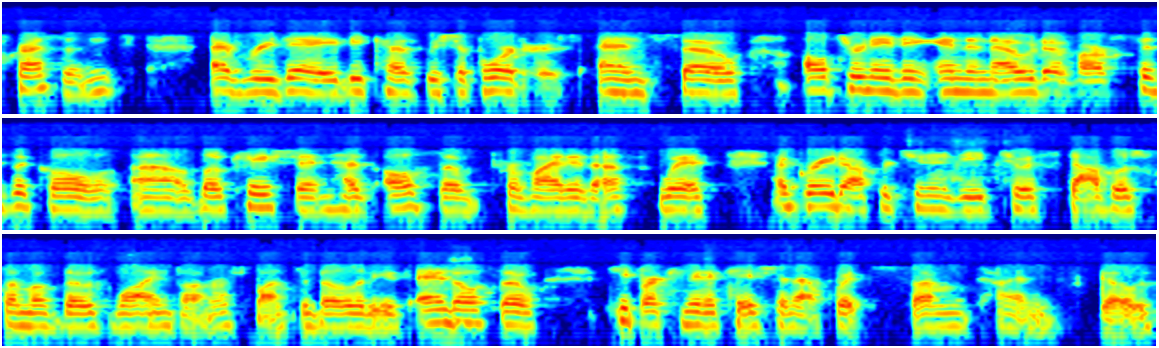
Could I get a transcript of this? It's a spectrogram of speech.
presence every day because we ship orders and so alternating in and out of our physical uh, location has also provided us with a great opportunity to establish some of those lines on responsibilities and also keep our communication up which sometimes goes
